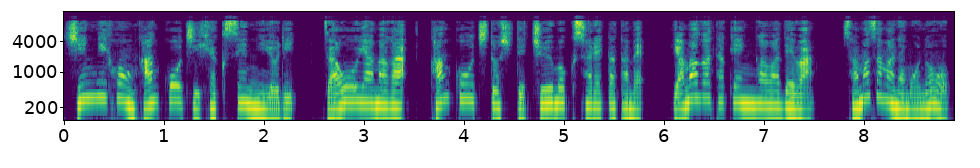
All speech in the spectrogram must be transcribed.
新日本観光地百選により、蔵王山が観光地として注目されたため、山形県側では様々なものを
